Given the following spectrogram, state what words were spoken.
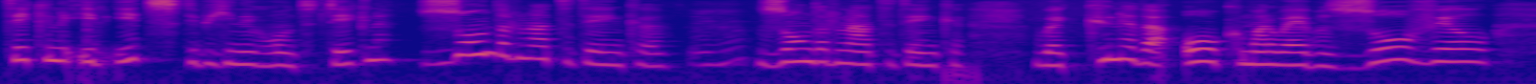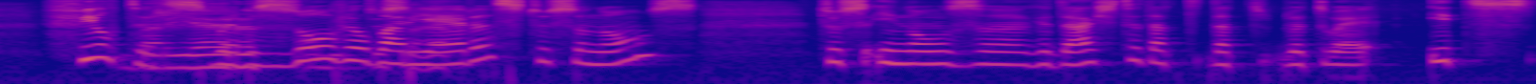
tekenen hier iets, die beginnen gewoon te tekenen zonder na te denken. Mm -hmm. Zonder na te denken. Wij kunnen dat ook, maar wij hebben zoveel filters, barrières, we hebben zoveel barrières ja. tussen ons dus in onze gedachten, dat, dat, dat wij iets,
